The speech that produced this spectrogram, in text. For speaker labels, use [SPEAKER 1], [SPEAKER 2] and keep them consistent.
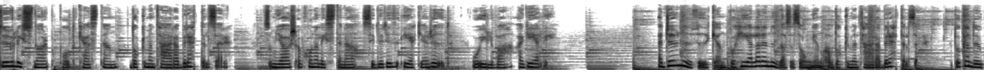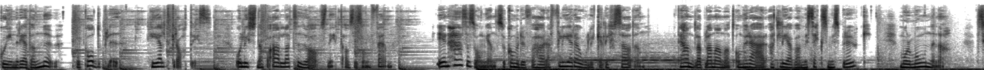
[SPEAKER 1] Du lyssnar på podcasten Dokumentära berättelser som görs av journalisterna Sideri Ekenryd och Ylva Ageli. Är du nyfiken på hela den nya säsongen av dokumentära berättelser? Då kan du gå in redan nu på Podplay, helt gratis, och lyssna på alla tio avsnitt av säsong 5. I den här säsongen så kommer du få höra flera olika livsöden. Det handlar bland annat om hur det är att leva med sexmissbruk, mormonerna,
